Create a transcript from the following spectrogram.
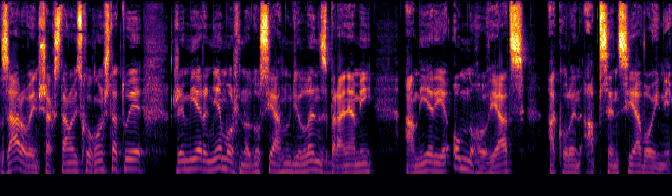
Zároveň však stanovisko konštatuje, že mier nemožno dosiahnuť len zbraňami a mier je o mnoho viac ako len absencia vojny.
